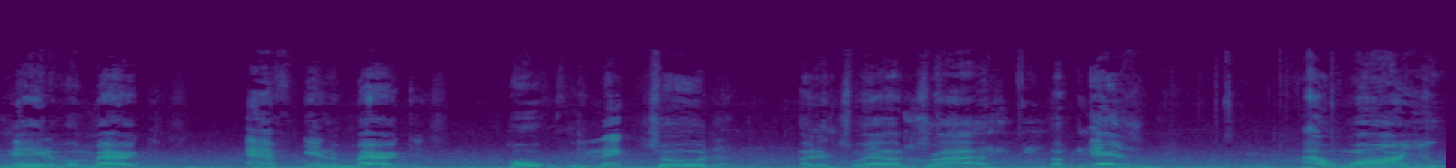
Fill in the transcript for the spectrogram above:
Native Americans, African Americans, hopefully elect children of the 12 tribes of Israel. I warn you,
